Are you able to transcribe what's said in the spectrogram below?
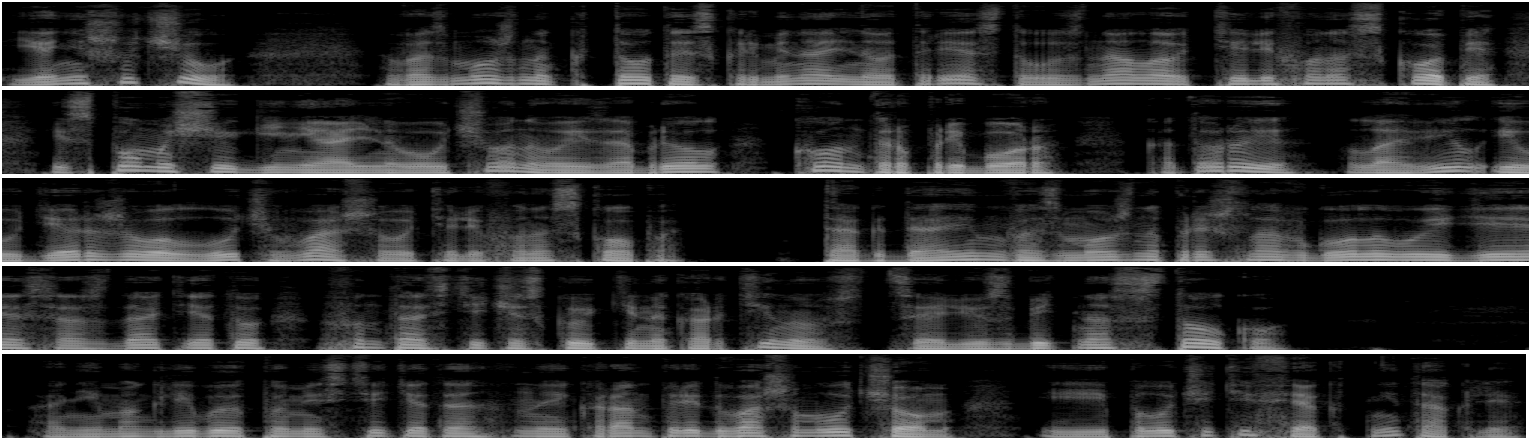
я не шучу. Возможно, кто-то из криминального треста узнал о телефоноскопе и с помощью гениального ученого изобрел контрприбор, который ловил и удерживал луч вашего телефоноскопа. Тогда им, возможно, пришла в голову идея создать эту фантастическую кинокартину с целью сбить нас с толку. Они могли бы поместить это на экран перед вашим лучом и получить эффект, не так ли?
